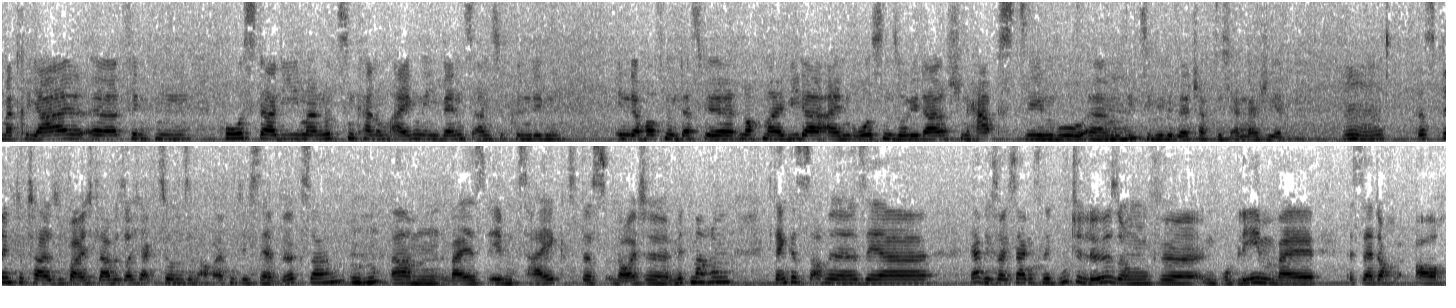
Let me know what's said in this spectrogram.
Material äh, finden Poster, die man nutzen kann, um eigene Events anzukündigen, in der Hoffnung, dass wir nochmal wieder einen großen solidarischen Herbst sehen, wo ähm, mhm. die Zivilgesellschaft sich engagiert. Mhm. Das klingt total super. Ich glaube, solche Aktionen sind auch öffentlich sehr wirksam, mhm. ähm, weil es eben zeigt, dass Leute mitmachen. Ich denke, es ist auch eine sehr, ja, wie soll ich sagen, es ist eine gute Lösung für ein Problem, weil es ja doch auch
